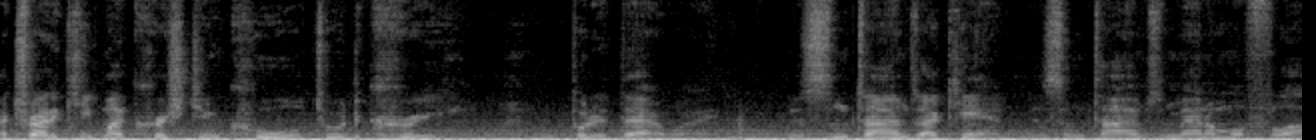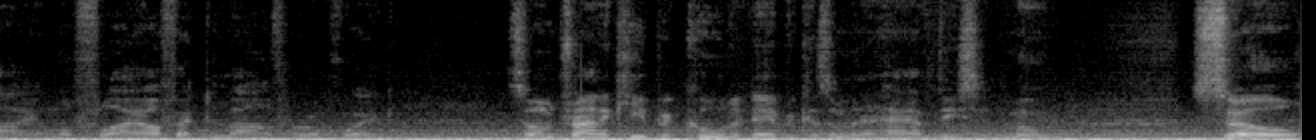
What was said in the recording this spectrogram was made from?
I try to keep my Christian cool to a degree. Put it that way. There's sometimes I can't. There's sometimes, man, I'm gonna fly. I'm gonna fly off at the mouth real quick. So I'm trying to keep it cool today because I'm in a half decent mood. So,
